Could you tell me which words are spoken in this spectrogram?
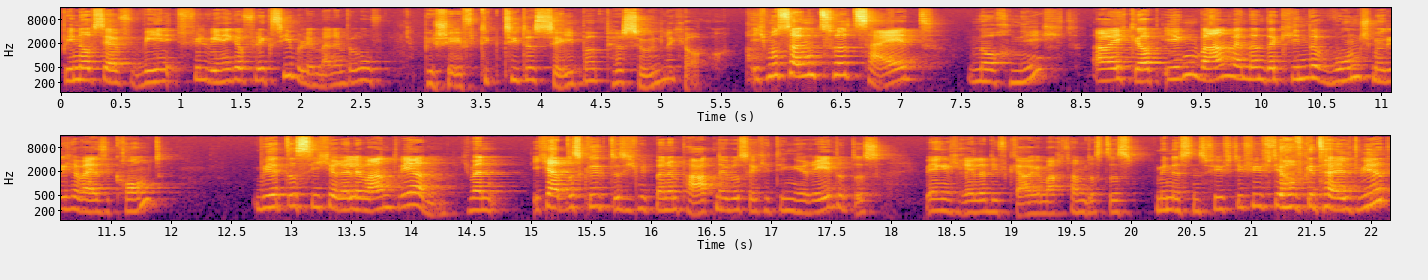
Bin auch sehr viel weniger flexibel in meinem Beruf. Beschäftigt Sie das selber persönlich auch? Ich muss sagen, zurzeit noch nicht. Aber ich glaube, irgendwann, wenn dann der Kinderwunsch möglicherweise kommt, wird das sicher relevant werden. Ich meine, ich habe das Glück, dass ich mit meinem Partner über solche Dinge rede und dass wir eigentlich relativ klar gemacht haben, dass das mindestens 50-50 aufgeteilt wird.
